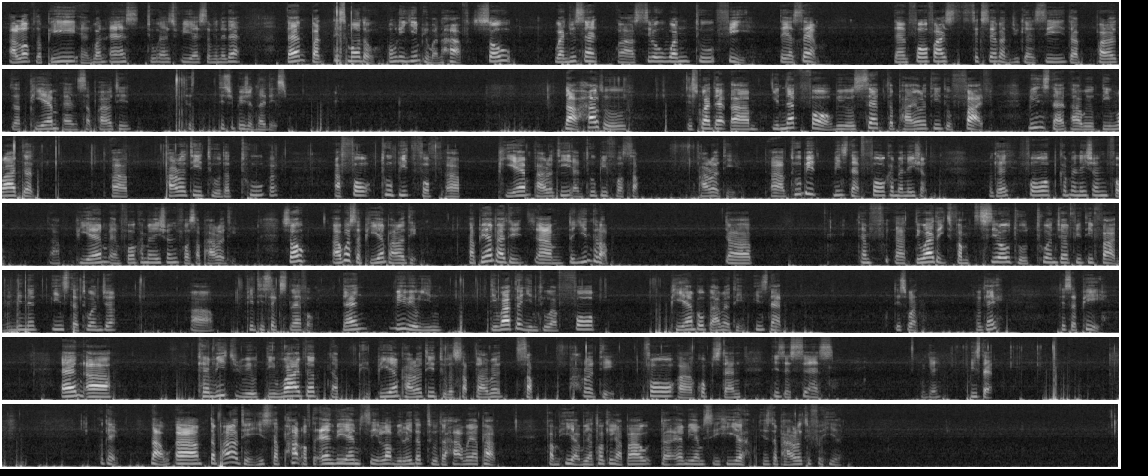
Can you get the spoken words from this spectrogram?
a lot of the P and 1S, 2S, 3S, something like that. Then, but this model only implement half. So when you set uh, 0, 1, 2, 3, they are same. Then 4, 5, 6, 7, you can see the, the PM and sub-priority distribution like this. Now, how to describe that? Um, in net 4, we will set the priority to 5. Means that I will divide the uh, priority to the two uh, uh, four two bit for uh, PM priority and two bit for sub priority. Uh, two bit means that four combination. Okay, four combination for uh, PM and four combination for sub priority. So uh, what's the PM priority? Uh, PM priority um, the interrupt uh, then uh, divided from 0 to 255 minute means the 256 uh, level then we will in divide it into a 4 PM probability means that this one okay? This is a P. And uh, can we will divide the, the PM priority to the sub sub priority for uh, groups then this is S. Okay? Means that? Okay. Now uh, the priority is the part of the NVMC not related to the hardware part from here. We are talking about the NVMC here. Is the priority for here.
